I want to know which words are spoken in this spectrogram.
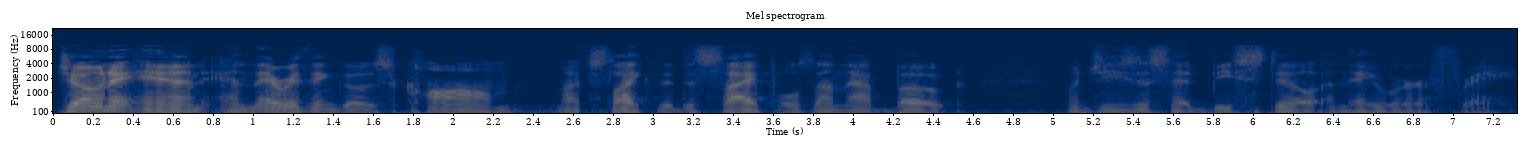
Jonah in and everything goes calm, much like the disciples on that boat when Jesus said, Be still, and they were afraid.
